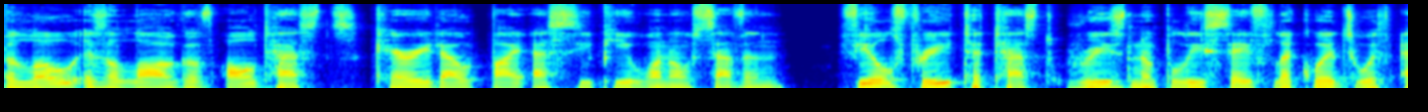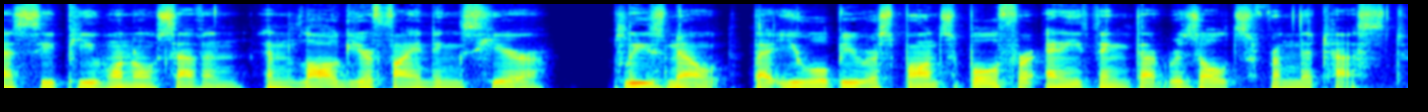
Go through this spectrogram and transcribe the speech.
Below is a log of all tests carried out by SCP-107. Feel free to test reasonably safe liquids with SCP-107 and log your findings here. Please note that you will be responsible for anything that results from the test.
